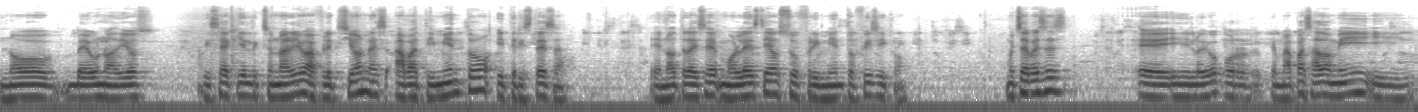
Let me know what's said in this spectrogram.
no ve uno a Dios. Dice aquí el diccionario, aflicción es abatimiento y tristeza. En otra dice molestia o sufrimiento físico. Muchas veces, eh, y lo digo porque me ha pasado a mí y,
